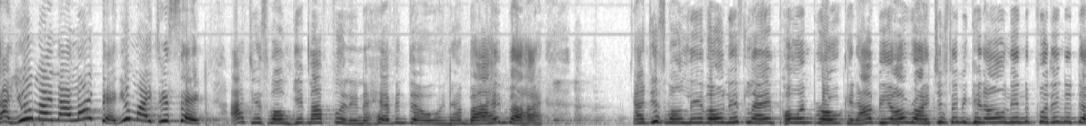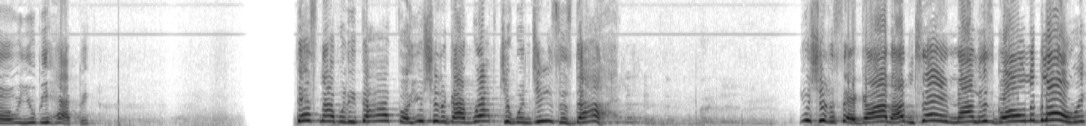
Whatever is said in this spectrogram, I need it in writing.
Now, you might not like that. You might just say, I just won't get my foot in the heaven door and I'm by and by. I just won't live on this land poor and broke and I'll be all right. Just let me get on in the foot in the door and you'll be happy. That's not what he died for. You should have got raptured when Jesus died. You should have said, God, I'm saved now. Let's go on to glory.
